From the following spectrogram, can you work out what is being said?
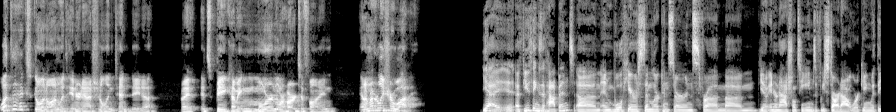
what the heck's going on with international intent data, right? It's becoming more and more hard to find, and I'm not really sure why. Yeah, a few things have happened, um, and we'll hear similar concerns from um, you know international teams if we start out working with the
